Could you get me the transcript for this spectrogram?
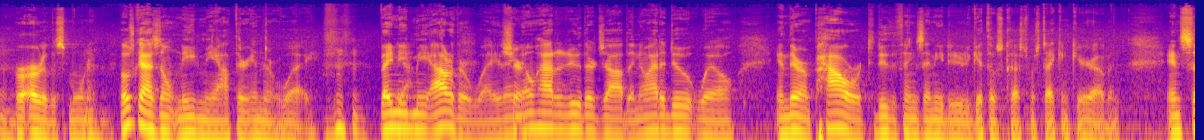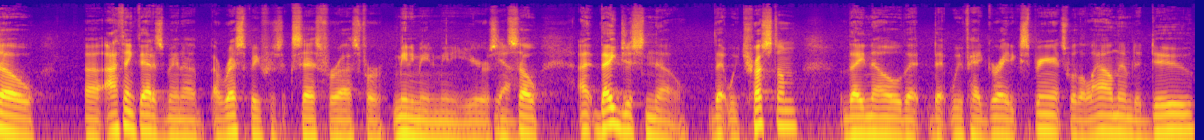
Mhm. or earlier this morning, Mhm. those guys don't need me out there in their way. They need Yeah. me out of their way. They Sure. know how to do their job. They know how to do it well, and they're empowered to do the things they need to do to get those customers taken care of. And and so, uh, I think that has been a, a recipe for success for us for many, many, many years. Yeah. And so, uh, they just know that we trust them. They know that that we've had great experience with allowing them to do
